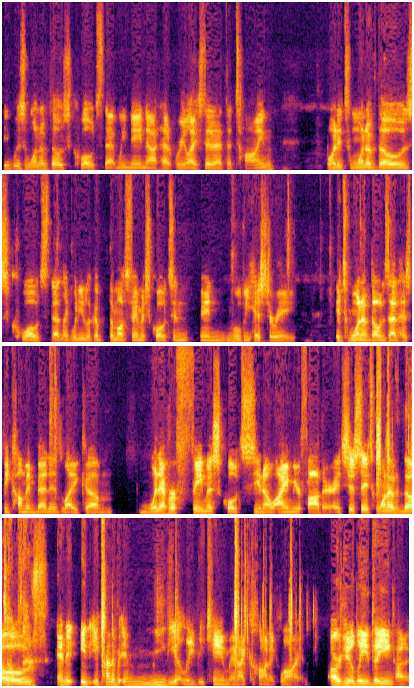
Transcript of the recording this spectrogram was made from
it was one of those quotes that we may not have realized it at the time, but it's one of those quotes that, like, when you look up the most famous quotes in in movie history, it's one of those that has become embedded. Like, um, whatever famous quotes, you know, "I am your father." It's just it's one of those, and it, it it kind of immediately became an iconic line. Arguably the iconic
